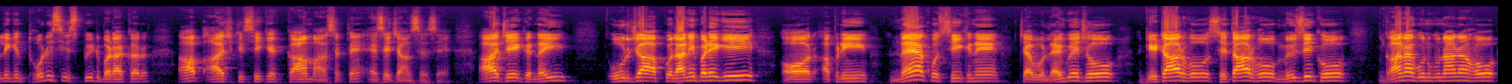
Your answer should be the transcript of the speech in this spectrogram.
लेकिन थोड़ी सी स्पीड बढ़ाकर आप आज किसी के काम आ सकते हैं ऐसे चांसेस हैं। आज एक नई ऊर्जा आपको लानी पड़ेगी और अपनी नया कुछ सीखने चाहे वो लैंग्वेज हो गिटार हो सितार हो म्यूज़िक हो, गाना गुनगुनाना हो,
